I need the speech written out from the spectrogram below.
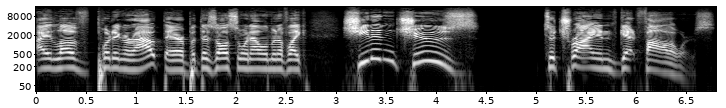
I love putting her out there, but there's also an element of like she didn't choose to try and get followers.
